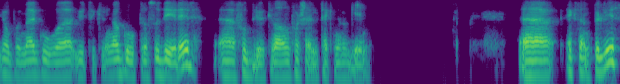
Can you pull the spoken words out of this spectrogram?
jobbe med gode utvikling av gode prosedyrer eh, for bruken av den forskjellige teknologien. Eh, eksempelvis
